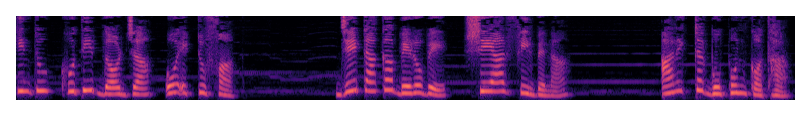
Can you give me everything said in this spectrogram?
কিন্তু ক্ষতির দরজা ও একটু ফাঁক। যে টাকা বেরোবে, সে আর ফিরবে না। আরেকটা গোপন কথা।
